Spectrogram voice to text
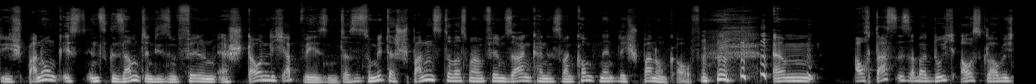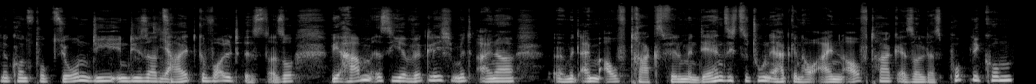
Die Spannung ist insgesamt in diesem Film erstaunlich abwesend. Das ist somit das Spannendste, was man im Film sagen kann, ist, wann kommt denn endlich Spannung auf? ähm, auch das ist aber durchaus, glaube ich, eine Konstruktion, die in dieser ja. Zeit gewollt ist. Also wir haben es hier wirklich mit einer, äh, mit einem Auftragsfilm in der Hinsicht zu tun. Er hat genau einen Auftrag. Er soll das Publikum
